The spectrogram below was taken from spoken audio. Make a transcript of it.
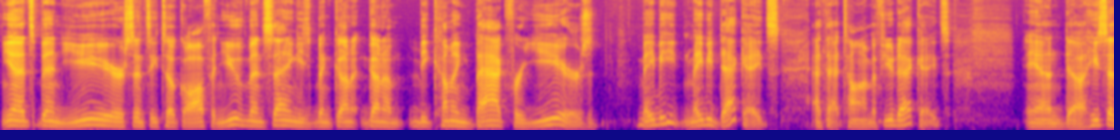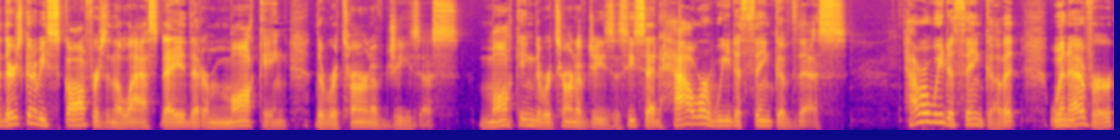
Yeah, it's been years since he took off, and you've been saying he's been gonna gonna be coming back for years, maybe maybe decades at that time, a few decades. And uh, he said there's going to be scoffers in the last day that are mocking the return of Jesus, mocking the return of Jesus. He said, "How are we to think of this?" How are we to think of it whenever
